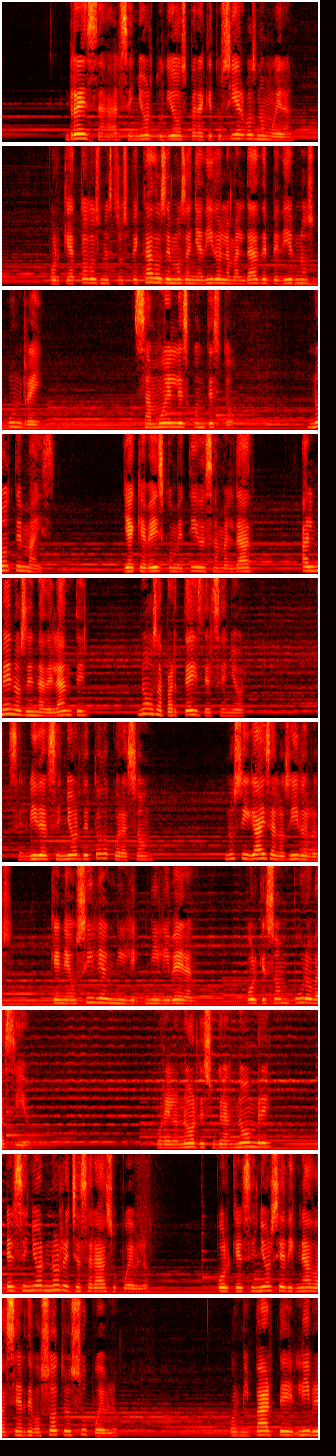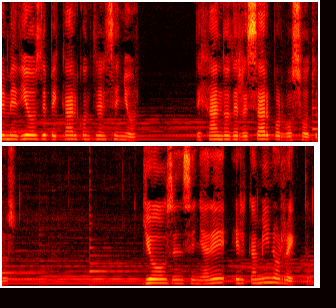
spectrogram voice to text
Reza al Señor tu Dios para que tus siervos no mueran, porque a todos nuestros pecados hemos añadido la maldad de pedirnos un rey. Samuel les contestó, No temáis, ya que habéis cometido esa maldad, al menos en adelante, no os apartéis del Señor. Servid al Señor de todo corazón. No sigáis a los ídolos, que ni auxilian ni, ni liberan, porque son puro vacío. Por el honor de su gran nombre, el Señor no rechazará a su pueblo, porque el Señor se ha dignado a hacer de vosotros su pueblo. Por mi parte, líbreme Dios de pecar contra el Señor, dejando de rezar por vosotros. Yo os enseñaré el camino recto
